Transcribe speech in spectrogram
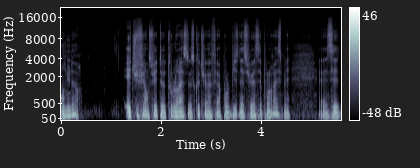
en une heure. Et tu fais ensuite euh, tout le reste de ce que tu vas faire pour le business US et pour le reste. Mais c'est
